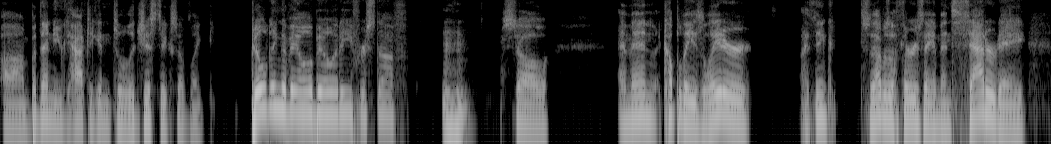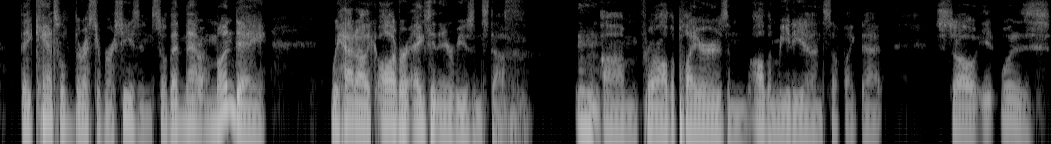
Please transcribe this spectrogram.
Um, but then you have to get into the logistics of like building availability for stuff. Mhm. So, and then a couple days later, I think so that was a Thursday, and then Saturday they canceled the rest of our season. So then that Monday we had like all of our exit interviews and stuff Mhm. um, for all the players and all the media and stuff like that. So it was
